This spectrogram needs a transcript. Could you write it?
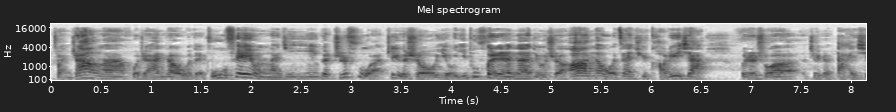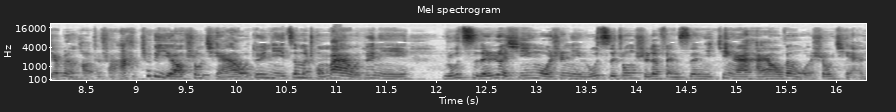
转账啊，或者按照我的服务费用来进行一个支付啊。这个时候有一部分人呢，就是啊，那我再去考虑一下，或者说这个打一些问号。他说啊，这个也要收钱啊？我对你这么崇拜，我对你。如此的热心，我是你如此忠实的粉丝，你竟然还要问我收钱？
